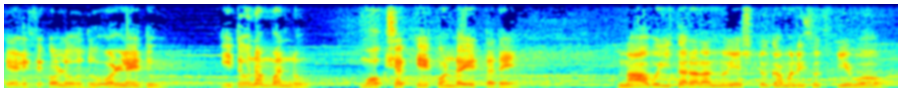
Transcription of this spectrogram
ಕೇಳಿಸಿಕೊಳ್ಳುವುದು ಒಳ್ಳೆಯದು. ಇದು ನಮ್ಮನ್ನು ಮೋಕ್ಷಕ್ಕೆ ಕೊಂಡೊಯ್ಯುತ್ತದೆ. ನಾವು ಇತರರನ್ನು ಎಷ್ಟು ಗಮನಿಸುತ್ತೀವೋ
